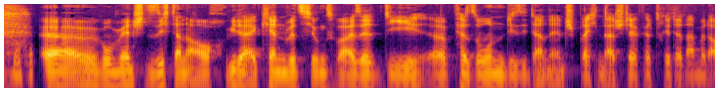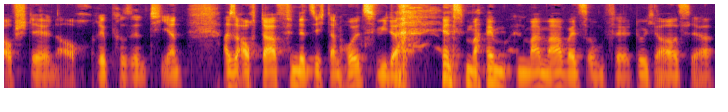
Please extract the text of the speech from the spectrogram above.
äh, wo Menschen sich dann auch wiedererkennen, beziehungsweise die äh, Personen, die sie dann entsprechend als Stellvertreter damit aufstellen, auch repräsentieren. Also auch da findet sich dann Holz wieder in meinem, in meinem Arbeitsumfeld, durchaus, ja.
